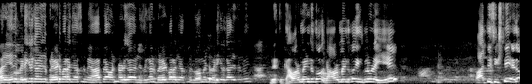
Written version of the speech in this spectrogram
మరి ఏది మెడికల్ కాలేజ్ ప్రైవేట్ పరం చేస్తున్నా మేము ఆపామంటున్నాడుగా నిజంగానే ప్రైవేట్ పరం చేస్తున్నారు గవర్నమెంట్ మెడికల్ కాలేజీని? గవర్నమెంట్తో గవర్నమెంట్తో ఇంక్లూడ్ అయ్యి ఫార్టీ సిక్స్టీ ఏదో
